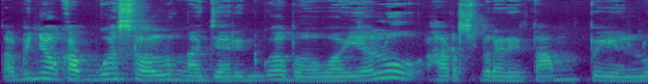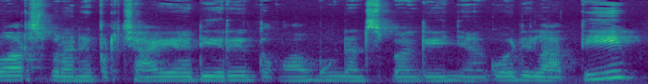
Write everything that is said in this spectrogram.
tapi nyokap gue selalu ngajarin gue bahwa ya lu harus berani tampil lu harus berani percaya diri untuk ngomong dan sebagainya. Gue dilatih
